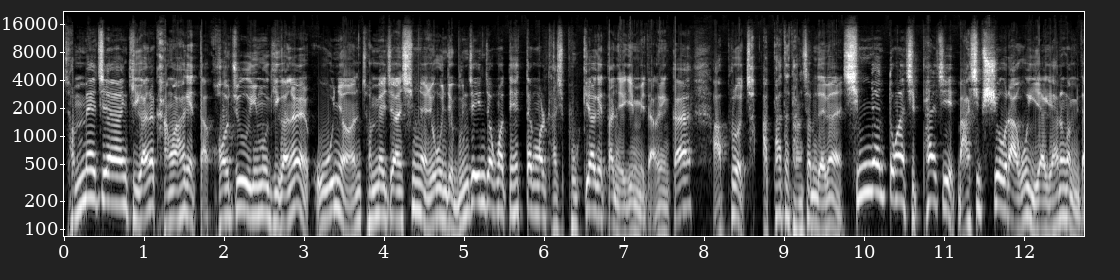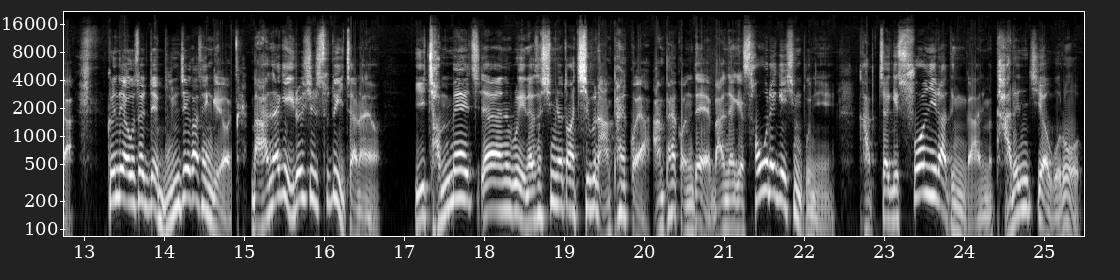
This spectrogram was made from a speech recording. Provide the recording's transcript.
전매 제한 기간을 강화하겠다. 거주 의무 기간을 5년, 전매 제한 10년. 요거 이제 문재인 정권 때 했던 걸 다시 복귀하겠다는 얘기입니다. 그러니까 앞으로 차- 아파트 당첨되면 10년 동안 집 팔지 마십시오라고 이야기하는 겁니다. 그런데 여기서 이제 문제가 생겨요. 만약에 이러실 수도 있잖아요. 이 전매 제한으로 인해서 10년 동안 집은 안 팔 거야. 안 팔 건데 만약에 서울에 계신 분이 갑자기 수원이라든가 아니면 다른 지역으로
